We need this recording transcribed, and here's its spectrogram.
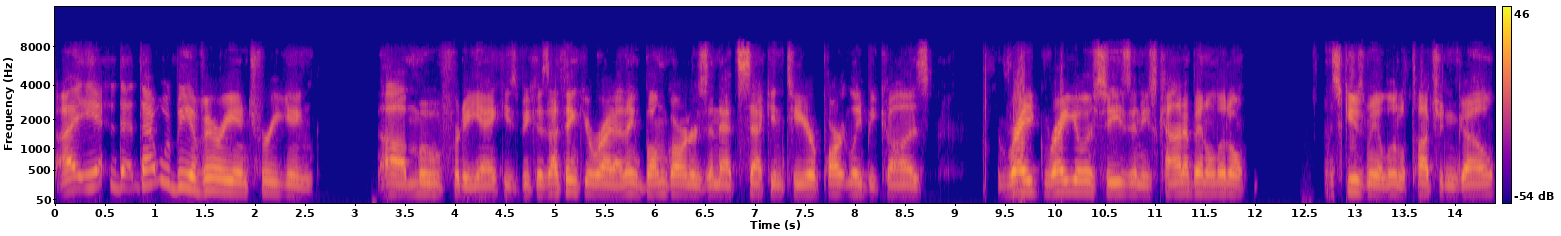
Uh, yeah, that that would be a very intriguing uh, move for the Yankees because I think you're right. I think Bumgarner's in that second tier, partly because reg- regular season he's kind of been a little excuse me, a little touch and go.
